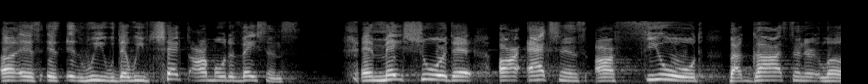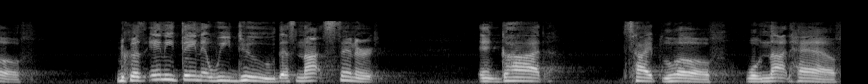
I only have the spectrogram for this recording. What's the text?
uh, is, is, is we, that we've checked our motivations and make sure that our actions are fueled by God centered love. Because anything that we do that's not centered in God type love will not have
